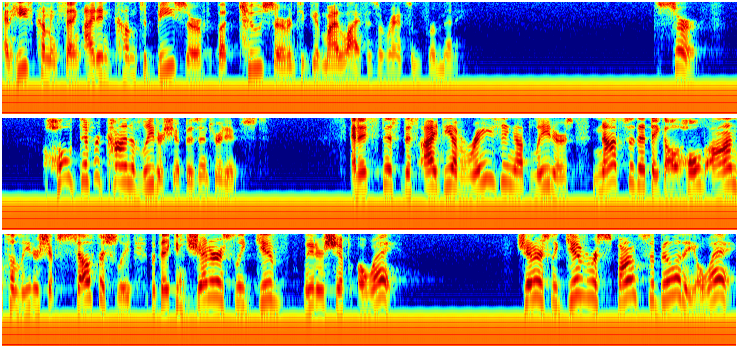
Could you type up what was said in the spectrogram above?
And he's coming saying, I didn't come to be served, but to serve and to give my life as a ransom for many. To serve. A whole different kind of leadership is introduced. And it's this, this idea of raising up leaders, not so that they hold on to leadership selfishly, but they can generously give leadership away. Generously give responsibility away.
